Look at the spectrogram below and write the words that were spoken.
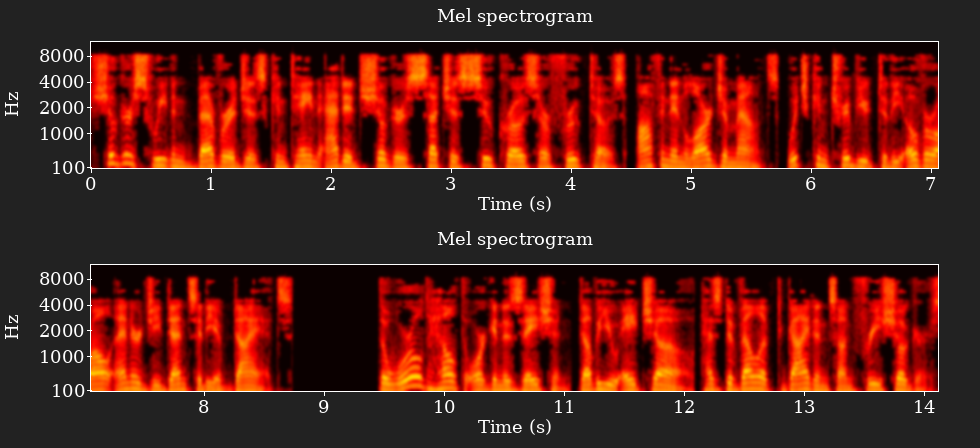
Sugar-sweetened beverages contain added sugars such as sucrose or fructose, often in large amounts, which contribute to the overall energy density of diets. The World Health Organization has developed guidance on free sugars.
